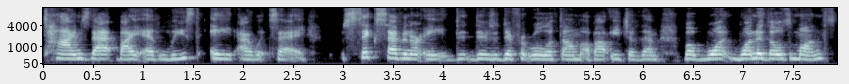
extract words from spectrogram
times that by at least eight, I would say six, seven, or eight. There's a different rule of thumb about each of them, but one one of those months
